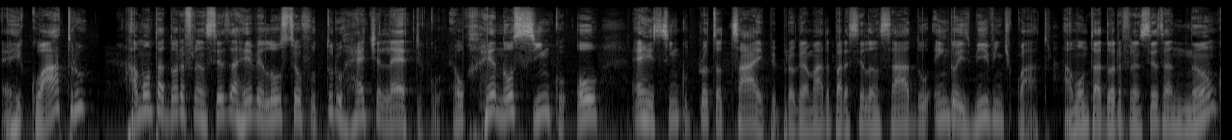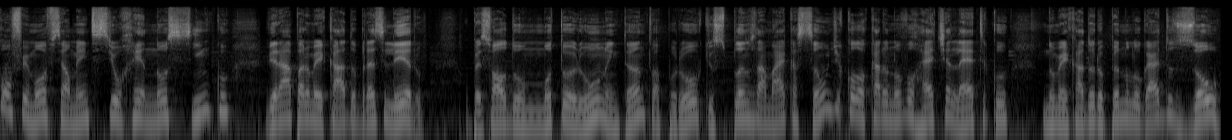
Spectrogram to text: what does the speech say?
R4, a montadora francesa revelou seu futuro hatch elétrico. É o Renault 5 ou R5 Prototype, programado para ser lançado em 2024. A montadora francesa não confirmou oficialmente se o Renault 5 virá para o mercado brasileiro. O pessoal do Motor 1, no entanto, apurou que os planos da marca são de colocar o novo hatch elétrico no mercado europeu no lugar do Zou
